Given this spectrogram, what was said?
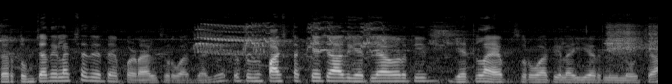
तर तुमच्या ते लक्षात येतं आहे पडायला सुरुवात झाली. आहे तर तुम्ही पाच टक्क्याच्या आत घेतल्यावरती घेतला आहे सुरुवातीला इयरली लोच्या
